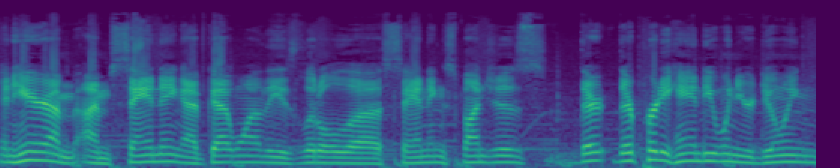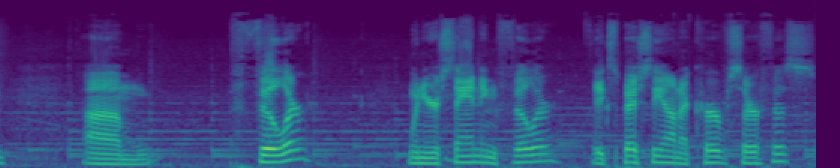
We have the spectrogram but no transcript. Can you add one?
And here I'm, I'm sanding. I've got one of these little uh, sanding sponges. They're, they're pretty handy when you're doing um, filler, when you're sanding filler, especially on a curved surface,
